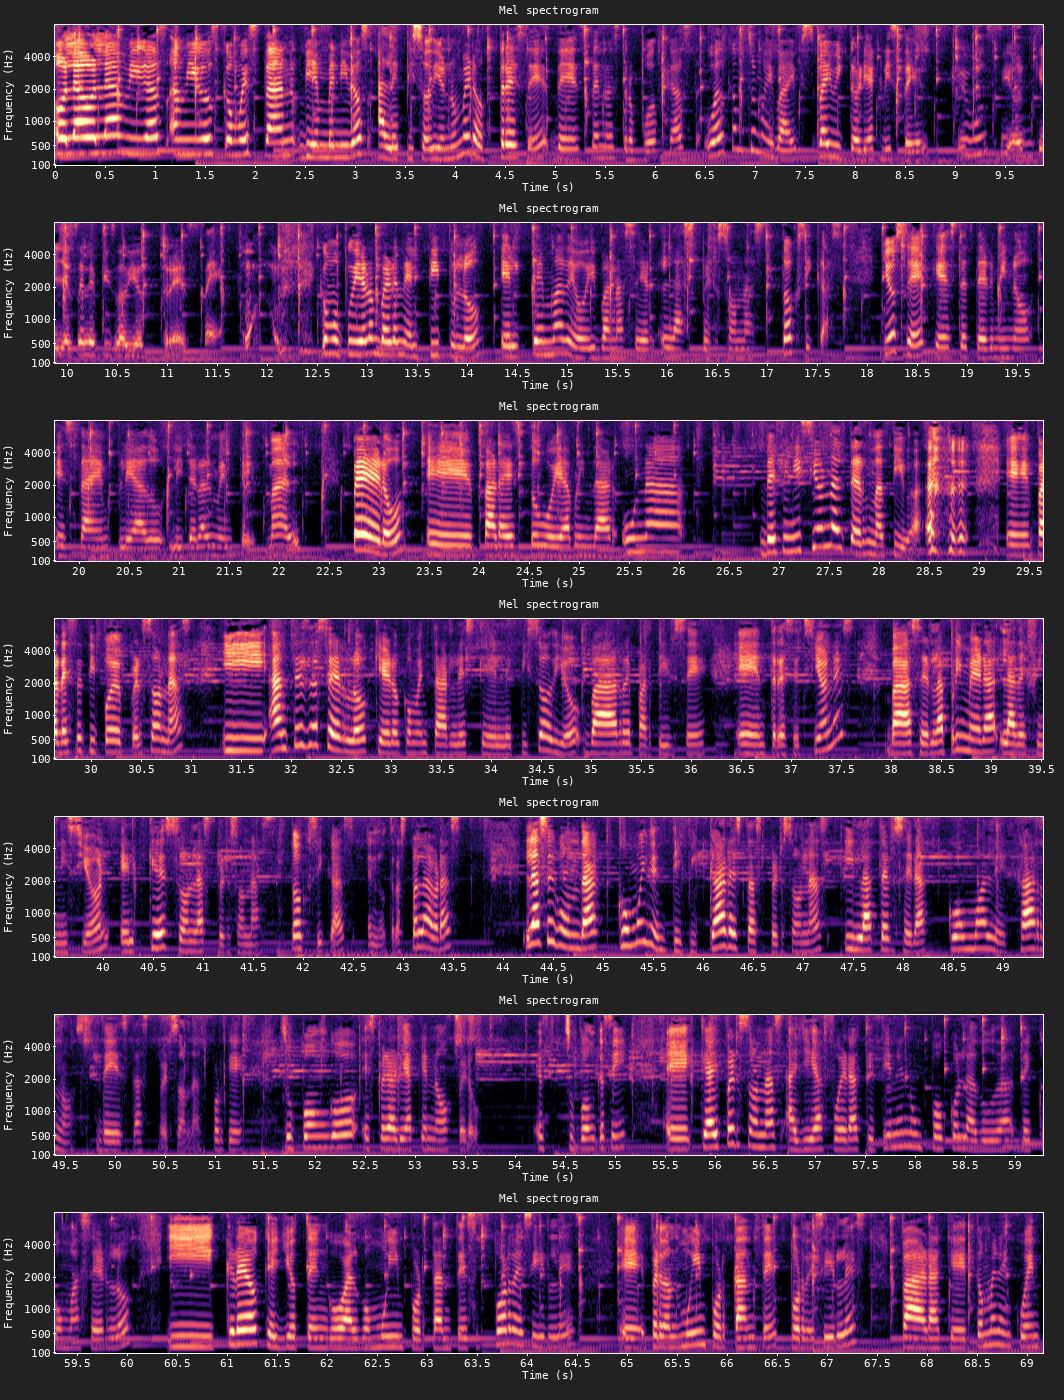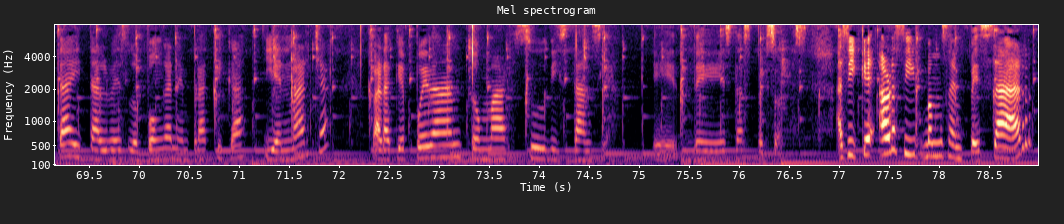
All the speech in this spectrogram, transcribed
Hola, hola amigas, amigos, ¿cómo están? Bienvenidos al episodio número 13 de este nuestro podcast. Welcome to my vibes by Victoria Cristel. ¡Qué emoción que ya es el episodio 13! Como pudieron ver en el título, el tema de hoy van a ser las personas tóxicas. Yo sé que este término está empleado literalmente mal, pero eh, para esto voy a brindar una definición alternativa eh, para este tipo de personas. Y antes de hacerlo, quiero comentarles que el episodio va a repartirse en tres secciones. Va a ser la primera, la definición, el qué son las personas tóxicas, en otras palabras. La segunda, cómo identificar a estas personas. Y la tercera, cómo alejarnos de estas personas. Porque supongo, esperaría que no, pero supongo que sí, eh, que hay personas allí afuera que tienen un poco la duda de cómo hacerlo y creo que yo tengo algo muy importante por decirles, eh, perdón, muy importante por decirles para que tomen en cuenta y tal vez lo pongan en práctica y en marcha para que puedan tomar su distancia eh, de estas personas. Así que ahora sí, vamos a empezar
